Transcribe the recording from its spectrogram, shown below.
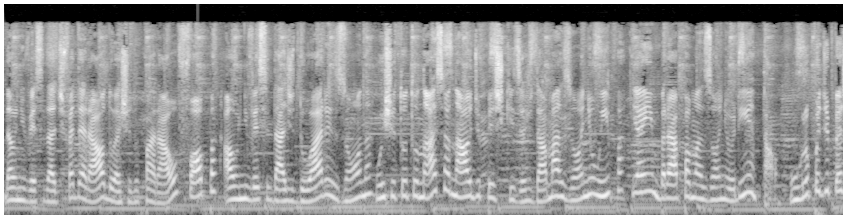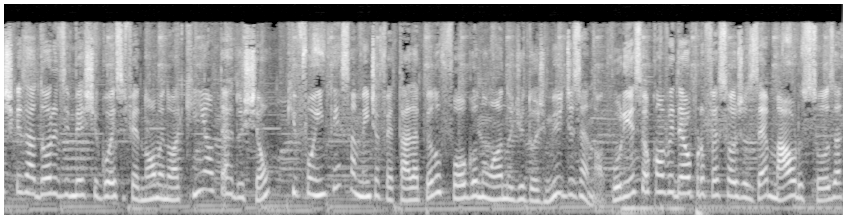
da Universidade Federal do Oeste do Pará, UFOPA, a Universidade Universidade do Arizona, o Instituto Nacional de Pesquisas da Amazônia, o INPA, e a Embrapa Amazônia Oriental. Um grupo de pesquisadores investigou esse fenômeno aqui em Alter do Chão, que foi intensamente afetada pelo fogo no ano de 2019. Por isso, eu convidei o professor José Mauro Souza,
